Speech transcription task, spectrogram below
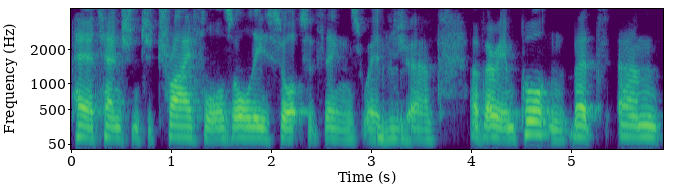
pay attention to trifles, all these sorts of things, which mm-hmm. uh, are very important. But um,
